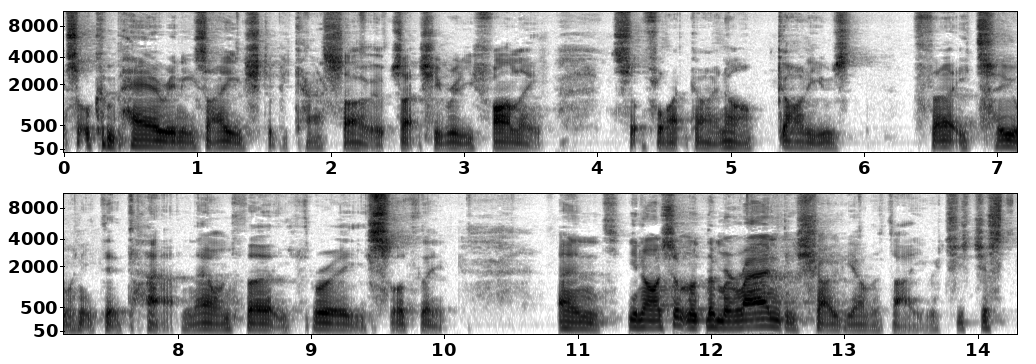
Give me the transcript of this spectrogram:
sort of comparing his age to Picasso, it was actually really funny. Sort of like going, "Oh God, he was 32 when he did that, and now I'm 33, sort of thing. And, you know, I saw the Morandi show the other day, which is just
